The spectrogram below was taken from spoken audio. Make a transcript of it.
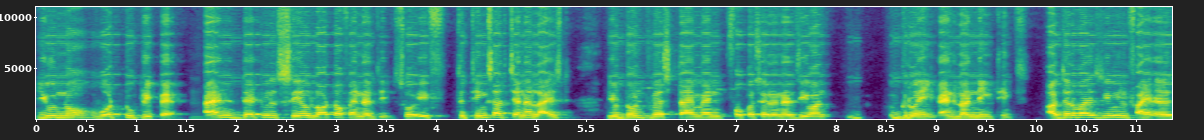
you know what to prepare and that will save a lot of energy. So if the things are channelized you don't waste time and focus your energy on growing and learning things otherwise you will find uh,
